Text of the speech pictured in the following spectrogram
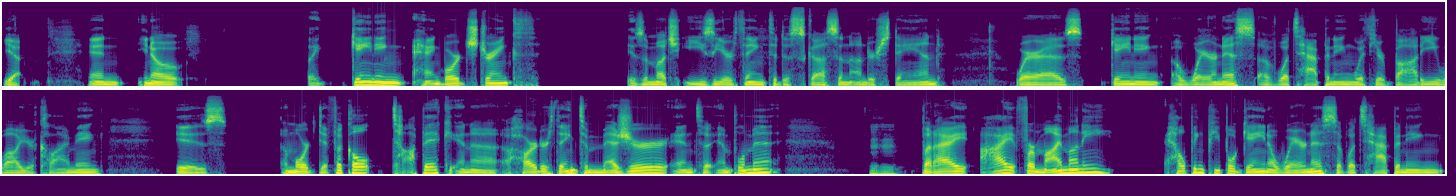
Yeah. and you know, like gaining hangboard strength is a much easier thing to discuss and understand, whereas gaining awareness of what's happening with your body while you're climbing is a more difficult topic and a, a harder thing to measure and to implement. Mm-hmm. But I, I, for my money, helping people gain awareness of what's happening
